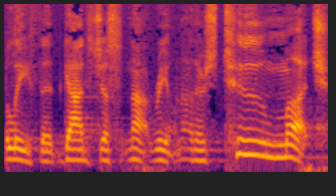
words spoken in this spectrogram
belief that God's just not real. No, there's too much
